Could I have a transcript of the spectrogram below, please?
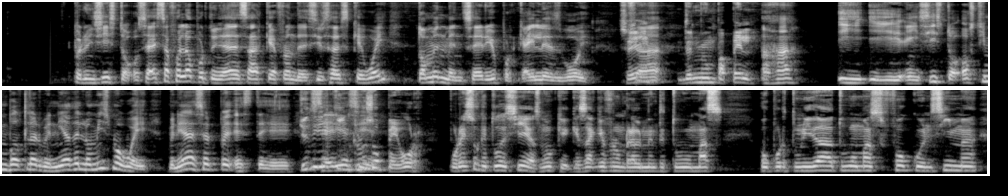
Pero insisto, o sea, esa fue la oportunidad de Zac Efron de decir, ¿sabes qué, güey? Tómenme en serio porque ahí les voy. Sí, denme un papel. Ajá. Y, y e insisto, Austin Butler venía de lo mismo, güey. Venía de ser, este... Yo diría que incluso peor. Por eso que tú decías, ¿no? Que, que Zac Efron realmente tuvo más oportunidad, tuvo más foco encima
